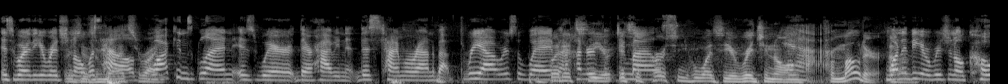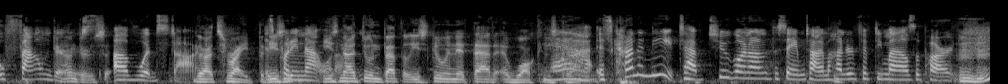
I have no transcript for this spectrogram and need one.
is where the original was held. Right. Watkins Glen is where they're having it this time around, about three hours away, but about it's 150 the, it's miles. the person who was the original yeah. promoter. One of, of the original co-founders of Woodstock. That's right. But he's putting that He's not doing Bethel. He's doing it that at Watkins yeah, Glen. it's kind of neat to have two going on at the same time, 150 miles apart. Mm -hmm.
